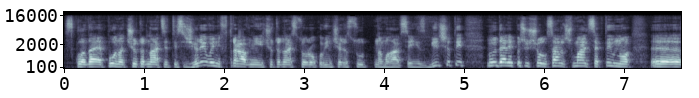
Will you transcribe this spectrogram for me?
складає понад 14 тисяч гривень. В травні 2014 року він через суд намагався її збільшити. Ну і далі пишуть, що Олександр Шмальц активно е,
